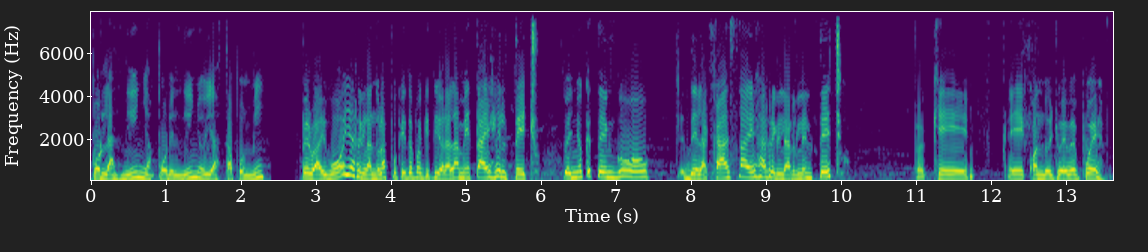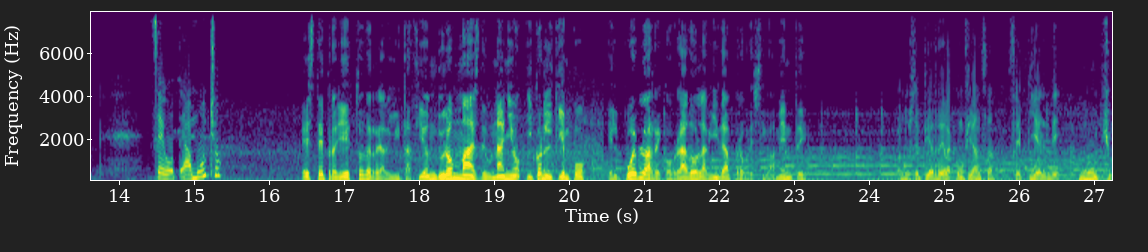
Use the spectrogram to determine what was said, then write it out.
por las niñas, por el niño y hasta por mí. Pero ahí voy arreglándolas poquito a poquito y ahora la meta es el techo. El sueño que tengo de la casa es arreglarle el techo, porque eh, cuando llueve pues se gotea mucho. Este proyecto de rehabilitación duró más de un año y con el tiempo el pueblo ha recobrado la vida progresivamente. Cuando se pierde la confianza, se pierde mucho.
